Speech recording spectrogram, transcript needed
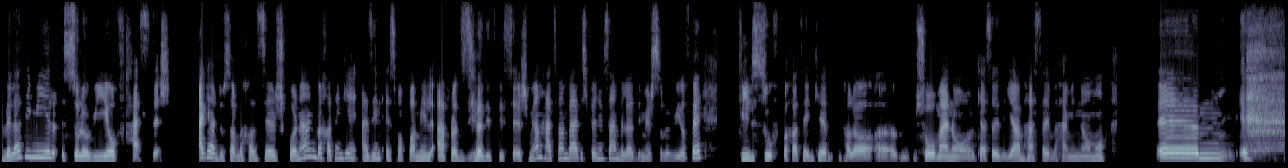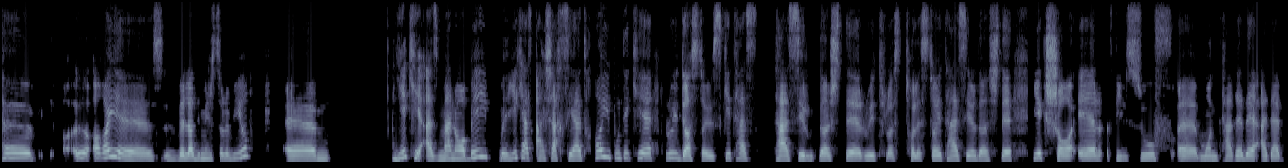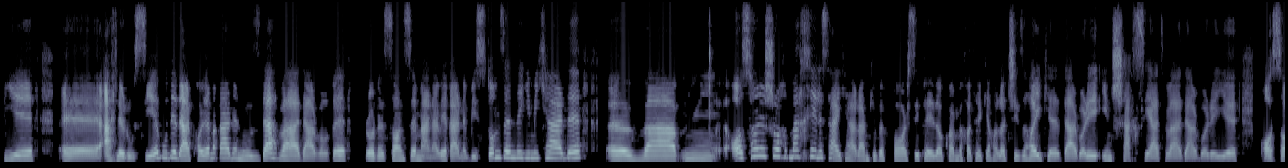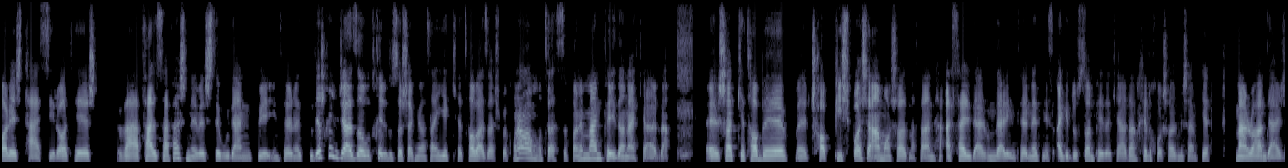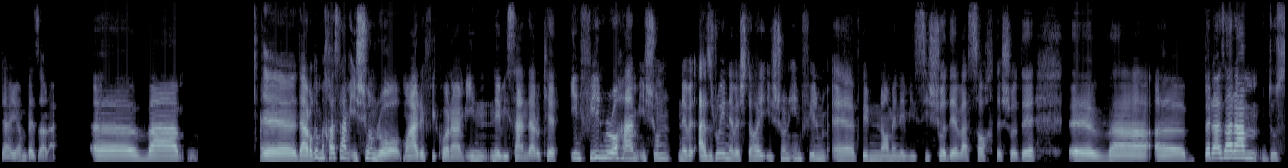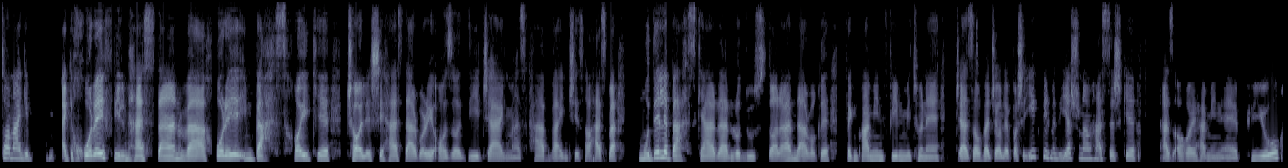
ولادیمیر سولوویوف هستش. اگر دوستان بخوان search کنن به خاطر اینکه از این اسم و فامیل افراد زیادی توی search میان حتما بعدش بنویسن ولادیمیر سولوویوف فیلسوف. به خاطر اینکه حالا شومن و کسای دیگه هم هستن به همین نامو آقای ولادیمیر سولویوف یکی از منابع یکی از شخصیت هایی بوده که روی داستایوسکی تاثیر داشته روی تولستوی تاثیر داشته. یک شاعر فیلسوف منتقد ادبی اهل روسیه بوده در پایان قرن 19 و در واقع رنسانس معنوی قرن بیستم زندگی می‌کرده و آثارش رو من خیلی سعی کردم که به فارسی پیدا کنم به خاطر که حالا چیزهایی که درباره این شخصیت و درباره آثارش تاثیراتش و فلسفهش نوشته بودن توی اینترنت بودش خیلی جذاب بود. خیلی دوست داشتم که مثلا یک کتاب ازش بخونم اما متاسفانه من پیدا نکردم. شاید کتاب چاپ پیش باشه اما شاید مثلا اثری در اون در اینترنت نیست. اگه دوستان پیدا کردن خیلی خوشحال میشم که من رو هم در جریان بذارن. و در واقع می‌خواستم ایشون رو معرفی کنم این نویسنده رو که این فیلم رو هم ایشون از روی نوشته های ایشون این فیلم فیلم نام نویسی شده و ساخته شده و به نظرم دوستان اگه اگه خوره فیلم هستن و خوره این بحث هایی که چالشی هست درباره آزادی جنگ مذهب و این چیزها هست و مدل بحث کردن رو دوست دارن در واقع فکر می‌کنم این فیلم می‌تونه جذاب و جالب باشه. یک فیلم دیگه هم هستش که از آقای همین پیو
